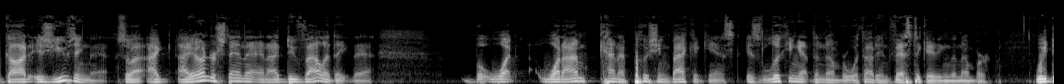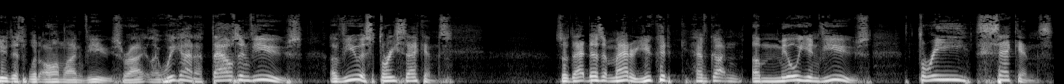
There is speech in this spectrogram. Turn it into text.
God is using that. So I, I, I understand that and I do validate that. But what, what I'm kind of pushing back against is looking at the number without investigating the number. We do this with online views, right? Like we got a thousand views. A view is three seconds. So that doesn't matter. You could have gotten a million views. Three seconds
